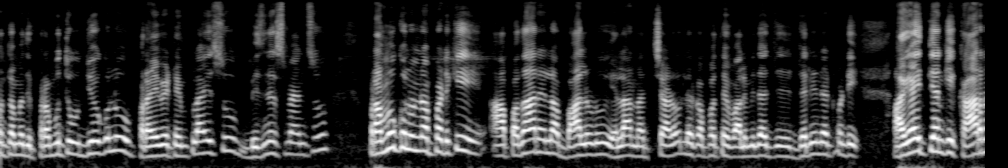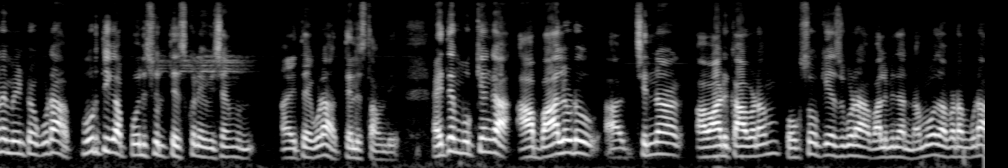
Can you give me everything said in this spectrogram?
కొంతమంది ప్రభుత్వ ఉద్యోగులు ప్రైవేట్ ఎంప్లాయీస్ బిజినెస్ మ్యాన్స్ ప్రముఖులు ఉన్నప్పటికీ ఆ పదహారేళ్ళ బాలుడు ఎలా నచ్చాడో లేకపోతే వాళ్ళ మీద జ- జరిగినటువంటి అఘాయిత్యానికి కారణం ఏంటో కూడా పూర్తిగా పోలీసులు తెలుసుకునే విషయం అయితే కూడా తెలుస్తూ ఉంది. అయితే ముఖ్యంగా ఆ బాలుడు చిన్న వాడు కావడం పోక్సో కేసు కూడా వాళ్ళ మీద నమోదు అవ్వడం కూడా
